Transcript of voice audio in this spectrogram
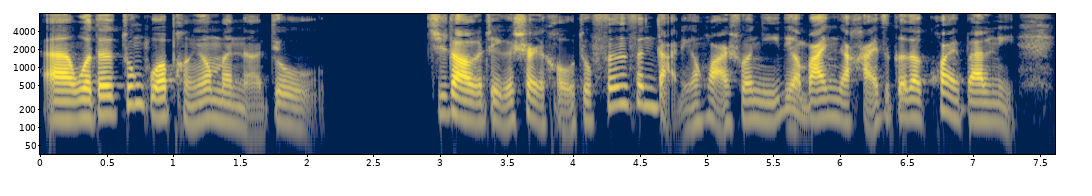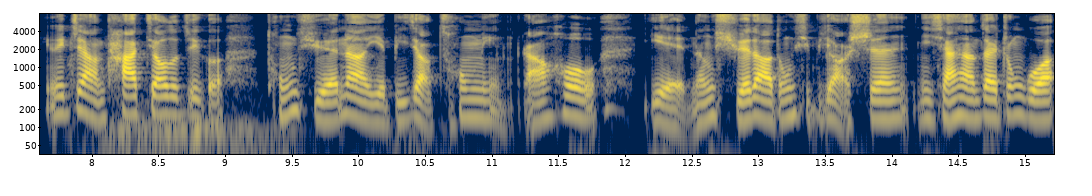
呃，我的中国朋友们呢，就。知道了这个事儿以后，就纷纷打电话说：“你一定要把你的孩子搁到快班里，因为这样他教的这个同学呢也比较聪明，然后也能学到东西比较深。你想想，在中国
